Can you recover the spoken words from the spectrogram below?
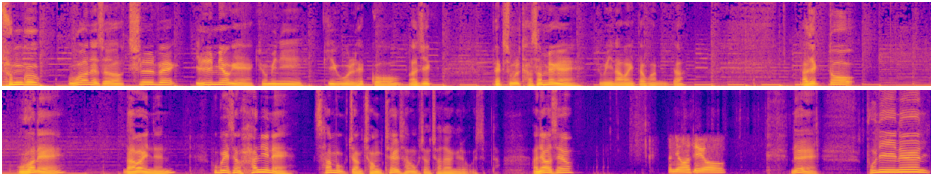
중국 우한에서 701명의 교민이 귀국을 했고 아직 125명의 교민이 남아 있다고 합니다. 아직도 우한에 남아 있는 후베이성 한인의 사무국장 정태일 사무국장 전화 연결해 보겠습니다. 안녕하세요. 안녕하세요. 네. 본인은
